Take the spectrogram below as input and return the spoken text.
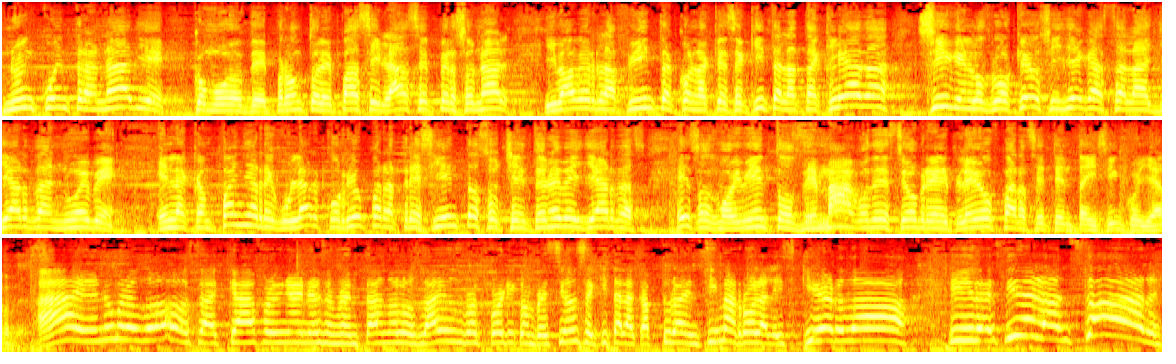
No encuentra a nadie. Como de pronto le pasa y la hace personal. Y va a ver la finta con la que se quita la tacleada. Siguen los bloqueos y llega hasta la yarda 9. En la campaña regular corrió para 389 yardas. Esos movimientos de mago de este hombre en el playoff para 75 yardas. Ah, en el número 2, acá 49ers enfrentando a los Lions. Brock Purdy con presión, se quita la captura de encima, rola a la izquierda y decide lanzar.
